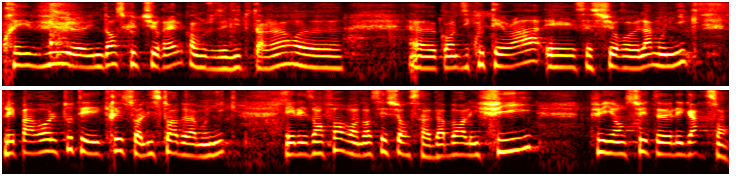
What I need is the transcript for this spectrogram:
prévu euh, une danse culturelle, comme je vous ai dit tout à l'heure. Euh, euh, qu'on dit Koutera, et c'est sur euh, Monique. Les paroles, tout est écrit sur l'histoire de la Monique et les enfants vont danser sur ça. D'abord les filles, puis ensuite les garçons,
